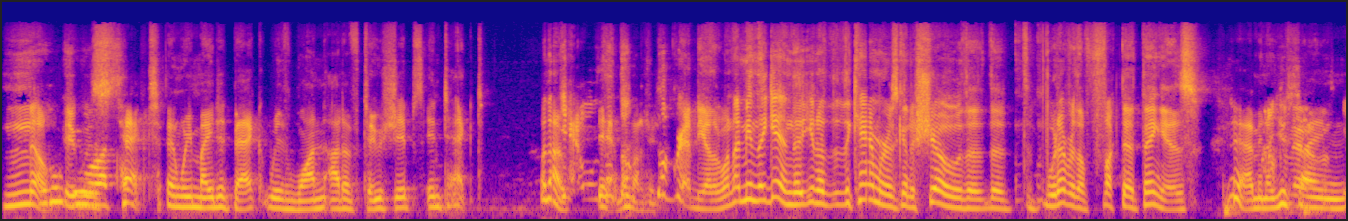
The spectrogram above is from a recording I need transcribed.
No, we it were was attacked, and we made it back with one out of two ships intact. Well, no, Yeah, well, yeah, they'll, they'll grab the other one. I mean, again, the you know the, the camera is going to show the, the the whatever the fuck that thing is. Yeah, I mean, are you oh, Yeah, saying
